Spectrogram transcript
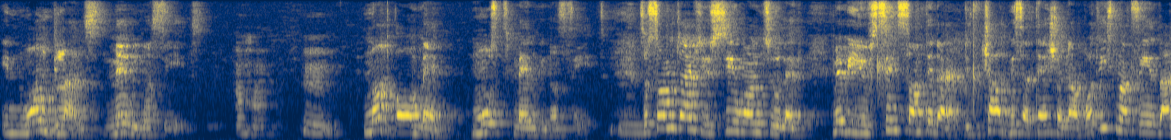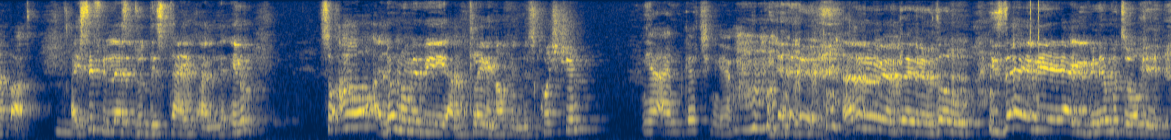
in one glance, men will not see it. Mm-hmm. Hmm. Not all men, most men will not see it. Mm. So sometimes you see one to like maybe you've seen something that the child needs attention now, but he's not seeing that part. Mm. I still feel let's do this time and you know. So how I don't know maybe I'm clear enough in this question. Yeah, I'm getting you. I don't know if I'm clear enough. So is there any area you've been able to okay,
